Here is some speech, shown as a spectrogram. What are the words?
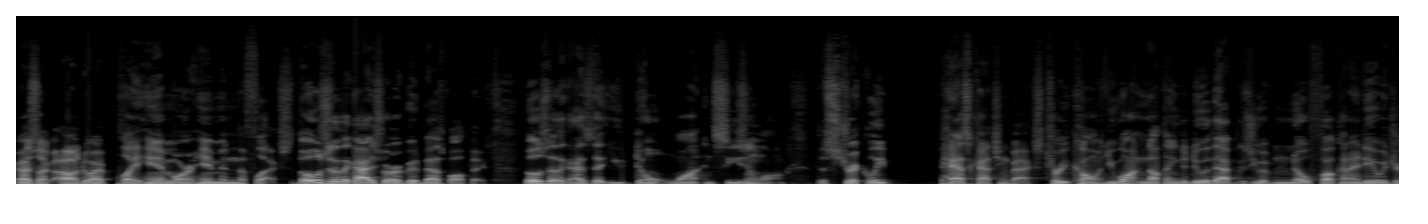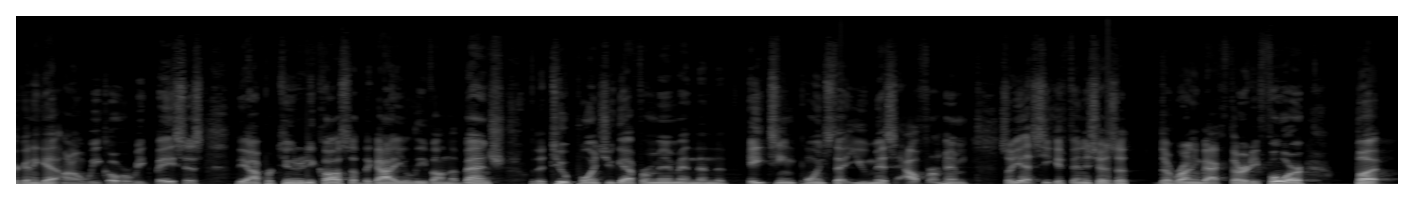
guys like, oh, do I play him or him in the flex? Those are the guys who are good best ball picks. Those are the guys that you don't want in season long. The strictly pass catching backs. Tarik Cohen, you want nothing to do with that because you have no fucking idea what you're going to get on a week over week basis. The opportunity cost of the guy you leave on the bench, or the two points you get from him, and then the 18 points that you miss out from him. So, yes, he could finish as a, the running back 34, but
